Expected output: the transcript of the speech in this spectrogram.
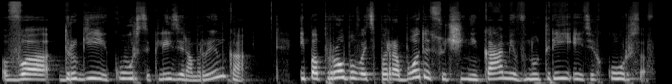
в другие курсы к лидерам рынка, и попробовать поработать с учениками внутри этих курсов.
